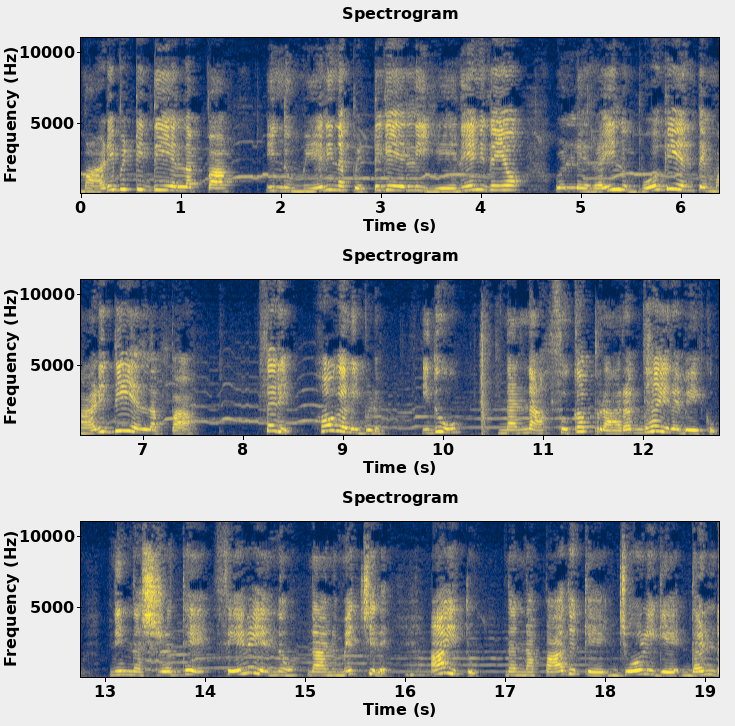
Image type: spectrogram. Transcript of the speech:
ಮಾಡಿಬಿಟ್ಟಿದ್ದೀಯಲ್ಲಪ್ಪ. ಇನ್ನು ಮೇಲಿನ ಪೆಟ್ಟಿಗೆಯಲ್ಲಿ ಏನೇನಿದೆಯೋ ಒಳ್ಳೆ ರೈಲು ಬೋಗಿಯಂತೆ ಮಾಡಿದ್ದೀಯಲ್ಲಪ್ಪ. ಸರಿ, ಹೋಗಲಿ ಬಿಡು. ಇದು ನನ್ನ ಸುಖ ಪ್ರಾರಬ್ಧ ಇರಬೇಕು. ನಿನ್ನ ಶ್ರದ್ಧೆ, ಸೇವೆಯನ್ನು ನಾನು ಮೆಚ್ಚಿದೆ. ಆಯಿತು, ನನ್ನ ಪಾದುಕೆ, ಜೋಳಿಗೆ ದಂಡ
